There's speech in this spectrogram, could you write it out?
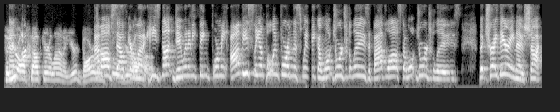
So you're Um, off South Carolina. You're darling. I'm off school, South Carolina. off. He's not doing anything for me. Obviously, I'm pulling for him this week. I want Georgia to lose. If I've lost, I want Georgia to lose. But Trey, there ain't no shot.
